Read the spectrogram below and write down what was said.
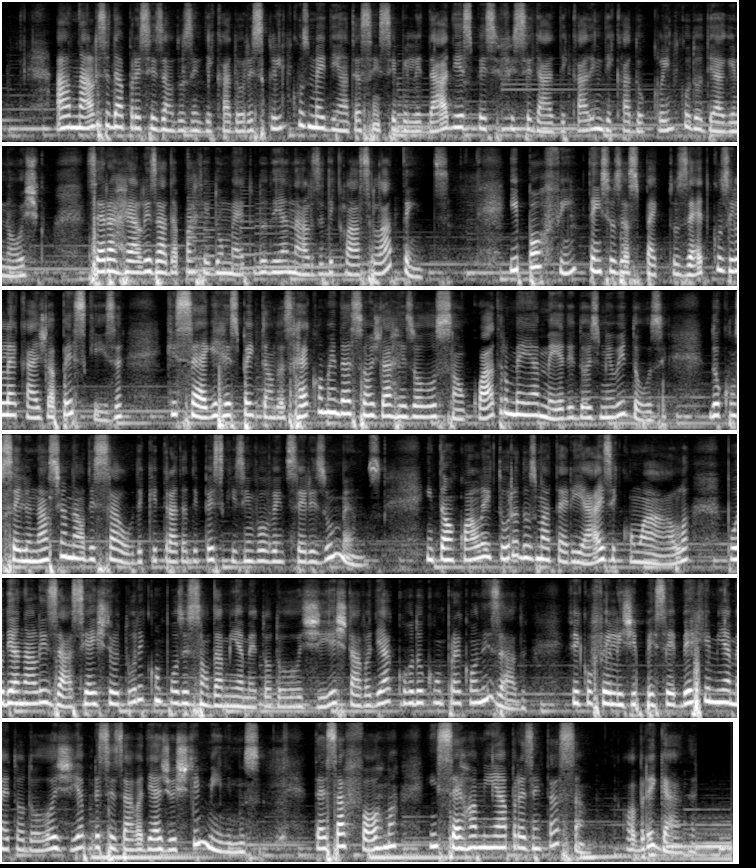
A análise da precisão dos indicadores clínicos mediante a sensibilidade e especificidade de cada indicador clínico do diagnóstico será realizada a partir do método de análise de classe latentes. E, por fim, tem-se os aspectos éticos e legais da pesquisa, que segue respeitando as recomendações da Resolução 466 de 2012 do Conselho Nacional de Saúde, que trata de pesquisa envolvendo seres humanos. Então, com a leitura dos materiais e com a aula, pude analisar se a estrutura e composição da minha metodologia estava de acordo com o preconizado. Fico feliz de perceber que minha metodologia precisava de ajustes mínimos. Dessa forma, encerro a minha apresentação. Obrigada.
